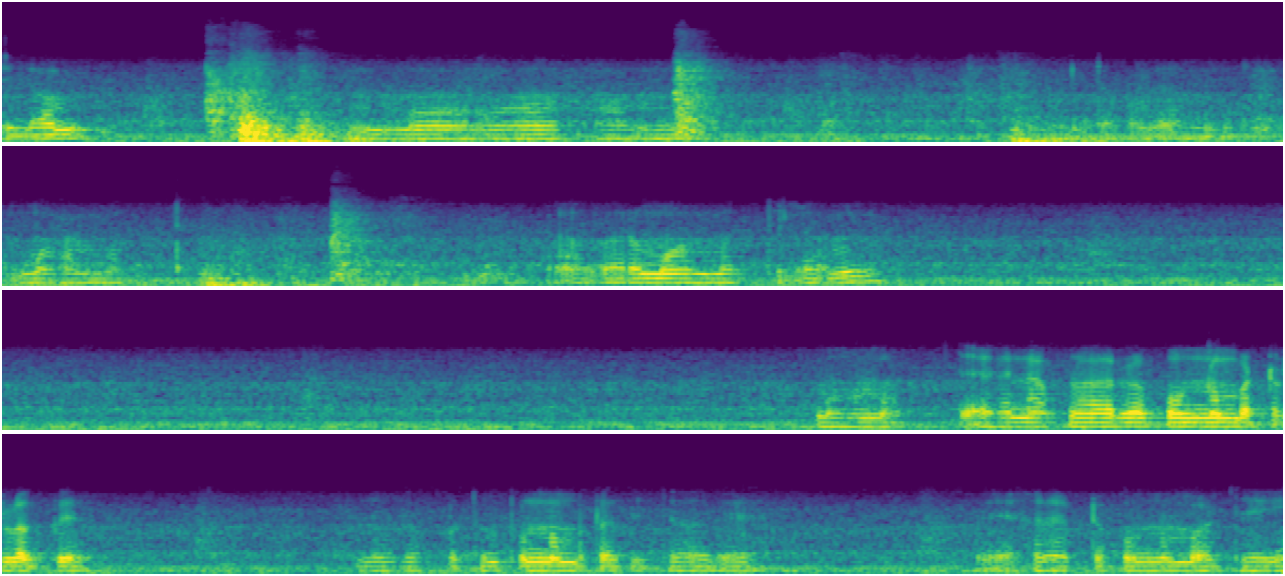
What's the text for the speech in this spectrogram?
দিলাম। মোহাম্মদ দিলাম এখানে আপনার ফোন নাম্বারটা লাগবে। প্রথম ফোন নাম্বারটা দিতে হবে। এখানে একটা ফোন নাম্বার দিই।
